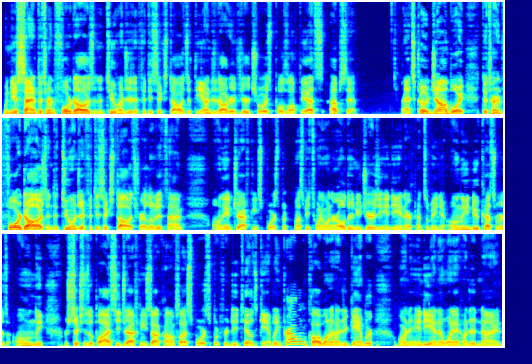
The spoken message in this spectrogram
when you sign up to turn four dollars into two hundred and fifty-six dollars if the underdog of your choice pulls off the upset. That's code JohnBoy to turn four dollars into two hundred fifty-six dollars for a limited time only at DraftKings Sportsbook. Must be 21 or older. New Jersey, Indiana, or Pennsylvania only. New customers only. Restrictions apply. See DraftKings.com slash sportsbook for details. Gambling problem? Call 1-800-GAMBLER or in Indiana 1-800-9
